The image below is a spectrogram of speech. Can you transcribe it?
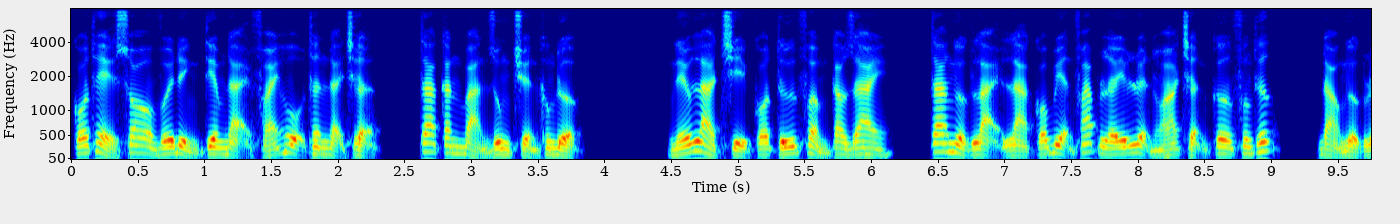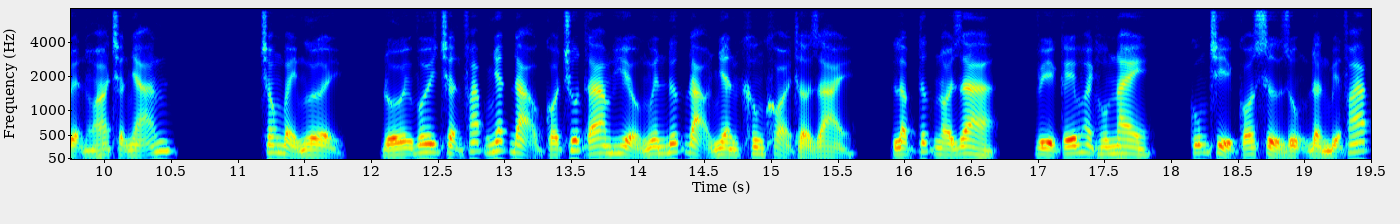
có thể so với đỉnh tiêm đại phái hộ thân đại trận, ta căn bản dung chuyển không được. Nếu là chỉ có tứ phẩm cao giai, ta ngược lại là có biện pháp lấy luyện hóa trận cơ phương thức, đảo ngược luyện hóa trận nhãn. Trong bảy người, đối với trận pháp nhất đạo có chút am hiểu nguyên đức đạo nhân không khỏi thở dài, lập tức nói ra, vì kế hoạch hôm nay, cũng chỉ có sử dụng đần biện pháp,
